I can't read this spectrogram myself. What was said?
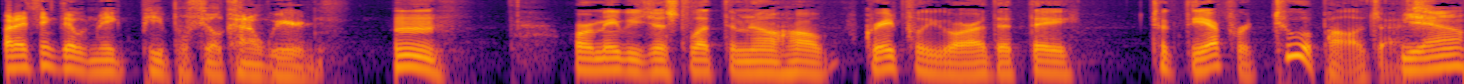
But I think that would make people feel kind of weird. Hmm. Or maybe just let them know how grateful you are that they took the effort to apologize. Yeah,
